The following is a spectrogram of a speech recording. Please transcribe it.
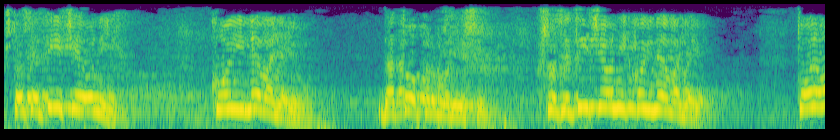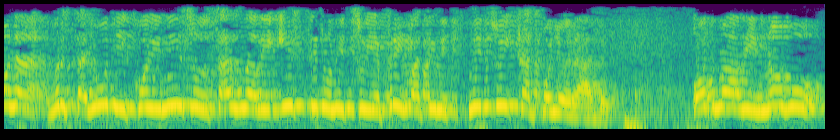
Što se tiče onih koji ne valjaju, da to prvo riješim. Što se tiče onih koji ne valjaju, to je ona vrsta ljudi koji nisu saznali istinu, niti su je prihvatili, niti su ikad po njoj radili. od malih nogu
